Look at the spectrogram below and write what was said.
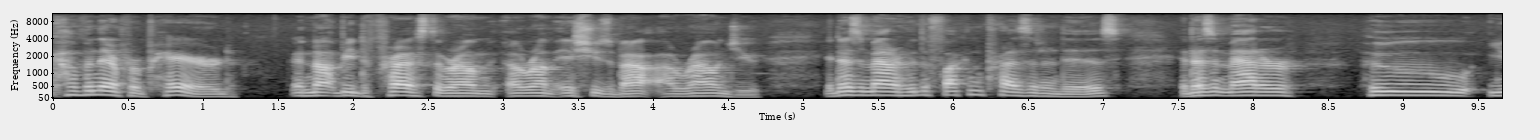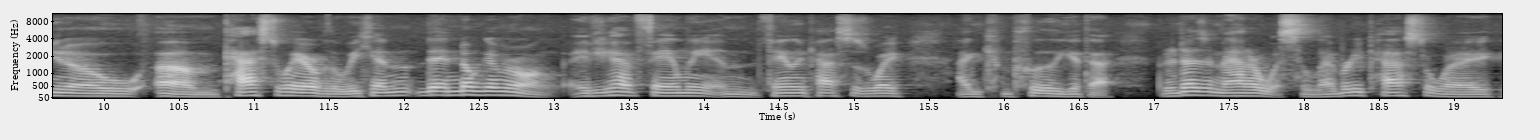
come in there prepared and not be depressed around around the issues about around you. It doesn't matter who the fucking president is. It doesn't matter who you know um, passed away over the weekend. Then don't get me wrong. If you have family and family passes away, I completely get that. But it doesn't matter what celebrity passed away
